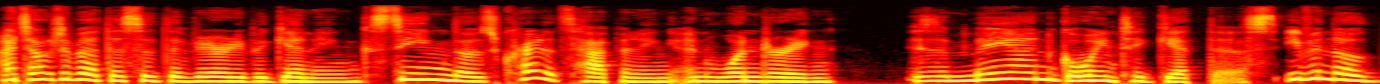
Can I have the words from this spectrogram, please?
I talked about this at the very beginning, seeing those credits happening and wondering, is a man going to get this, even though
